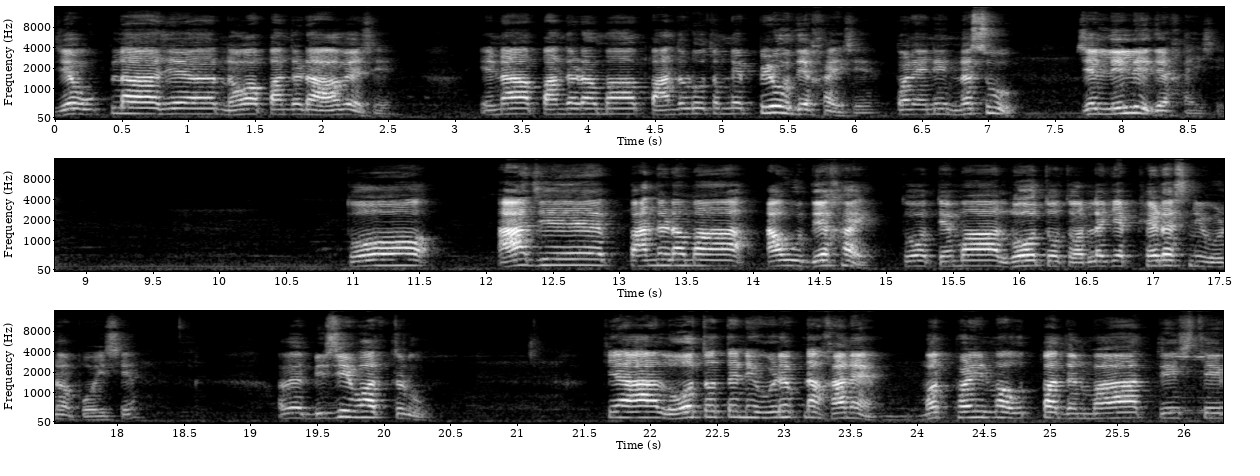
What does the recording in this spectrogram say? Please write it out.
જે ઉપલા જે નવા પાંદડા આવે છે, એના પાંદડામાં પાંદડું તમને પીળું દેખાય છે, પણ એની નસું જે લીલી દેખાય છે. તો આ જે પાંદડામાં આવું દેખાય, તો તેમાં લોહ તત્વ એટલે કે ફેડસની ઉણપ હોય છે. હવે બીજી વાત કરું, કે આ લોહ તત્વની ઉણપના ખાને મગફળીમાં ઉત્પાદનમાં ત્રીસથી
